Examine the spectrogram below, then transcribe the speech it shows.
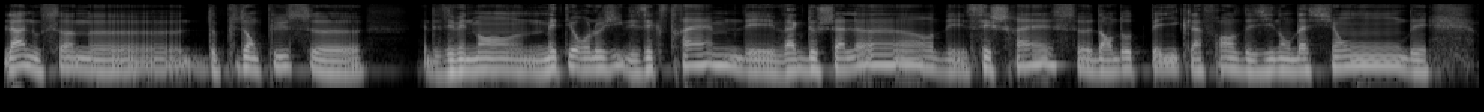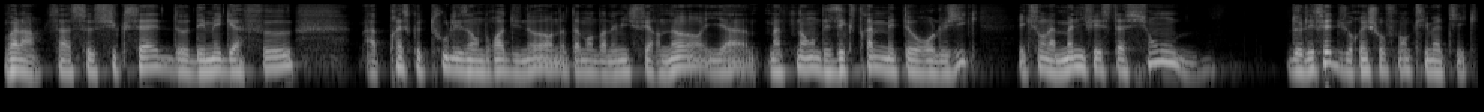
Là, nous sommes euh, de plus en plus euh, des événements météorologiques, des extrêmes, des vagues de chaleur, des sécheresses. Dans d'autres pays que la France, des inondations, des voilà, ça se succède, des méga-feux. À presque tous les endroits du Nord, notamment dans l'hémisphère Nord, il y a maintenant des extrêmes météorologiques et qui sont la manifestation de l'effet du réchauffement climatique.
